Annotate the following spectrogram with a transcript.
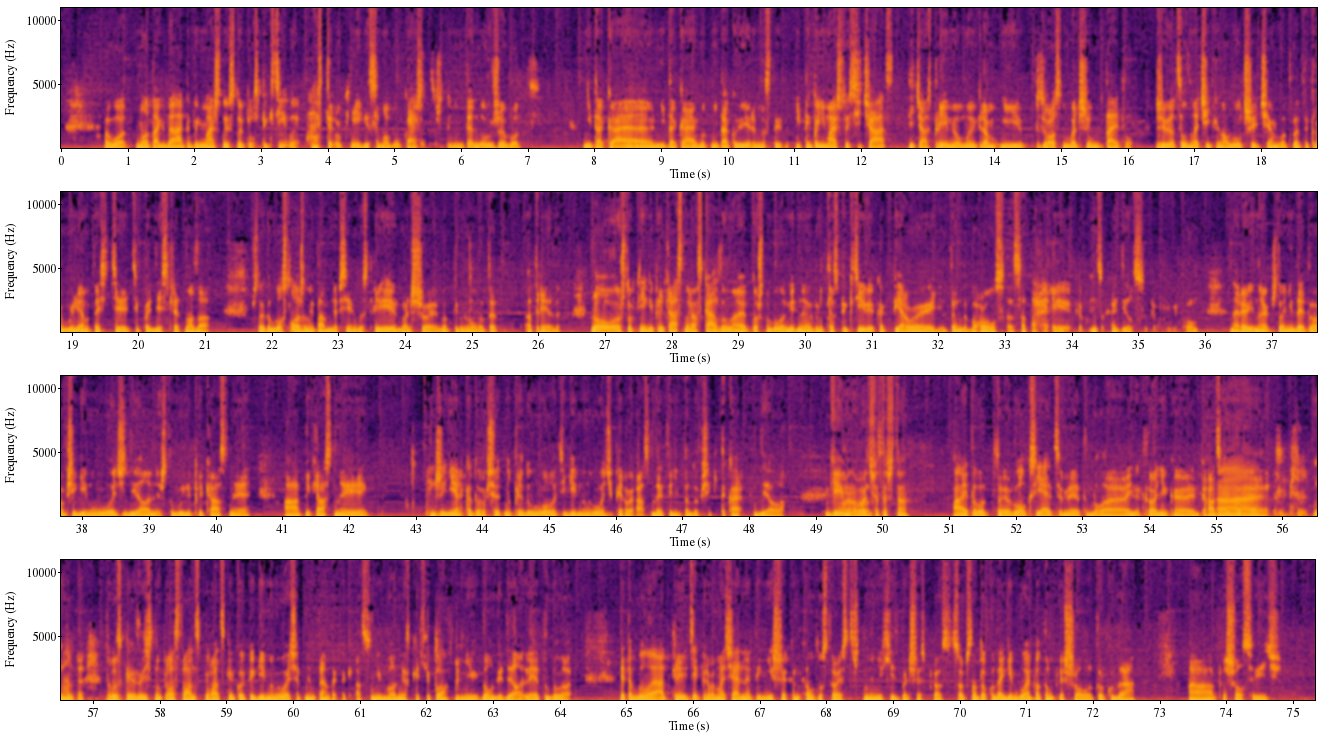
Вот. Но тогда ты понимаешь, что из той перспективы автору книги самому кажется, что Nintendo уже вот не такая, не такая, вот не так уверенно стоит. И ты понимаешь, что сейчас, сейчас премиум играм и взрослым большим тайтлам живется значительно лучше, чем вот в этой турбулентности типа 10 лет назад. Что это был сложный этап для всей индустрии большой, вот именно вот этот отрезок. Но что в книге прекрасно рассказано, то, что было видно в ретроспективе, как первый Nintendo боролся с Atari, как он заходил с Super Famicom на рынок, что они до этого вообще Game Watch делали, что были прекрасные, а, прекрасный инженер, который все это напридумывал, эти Game Watch первый раз, до этого Nintendo вообще какие-то карты делала. Game вот. Watch это что? А это вот э, волк с яйцами, это была электроника, пиратская а. копия. В русскоязычном пространстве пиратская копия Game Watch от Nintendo как раз. У них было несколько хитов, они их долго делали, это было это было открытие первоначально этой ниши handheld устройств, что на них есть большой спрос. Собственно, то, куда Game Boy потом пришел, и то, куда а, пришел Switch.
